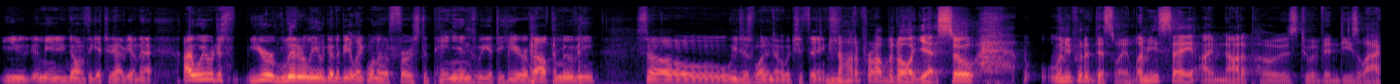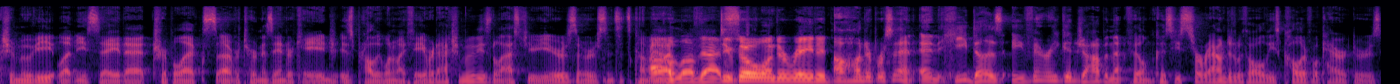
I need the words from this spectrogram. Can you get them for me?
you, I mean, you don't have to get too heavy on that. I, we were just, you're literally going to be like one of the first opinions we get to hear about the movie. So we just want to know what you think. Not a problem at all. Yeah. So let me put it this way. Let me say I'm not opposed to a Vin Diesel action movie. Let me say that Triple X uh, Return of Xander Cage is probably one of my favorite action movies in the last few years or since it's come out. I love that. Dude, so underrated. A hundred percent. And he does a very good job in that film because he's surrounded with all these colorful characters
